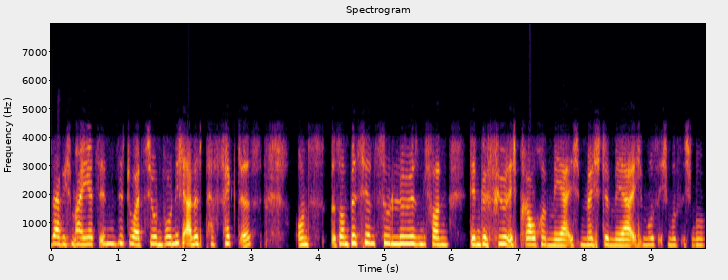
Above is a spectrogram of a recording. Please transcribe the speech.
sage ich mal, jetzt in Situationen, wo nicht alles perfekt ist, uns so ein bisschen zu lösen von dem Gefühl, ich brauche mehr, ich möchte mehr, ich muss, ich muss, ich muss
